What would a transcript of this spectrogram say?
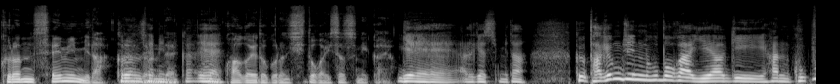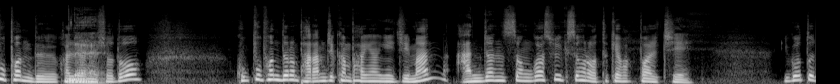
그런 셈입니다. 그런 셈입니까? 예. 네, 과거에도 그런 시도가 있었으니까요. 예, 알겠습니다. 그 박용진 후보가 이야기한 국부펀드 관련해서도 네. 국부펀드는 바람직한 방향이지만 안전성과 수익성을 어떻게 확보할지 이것도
